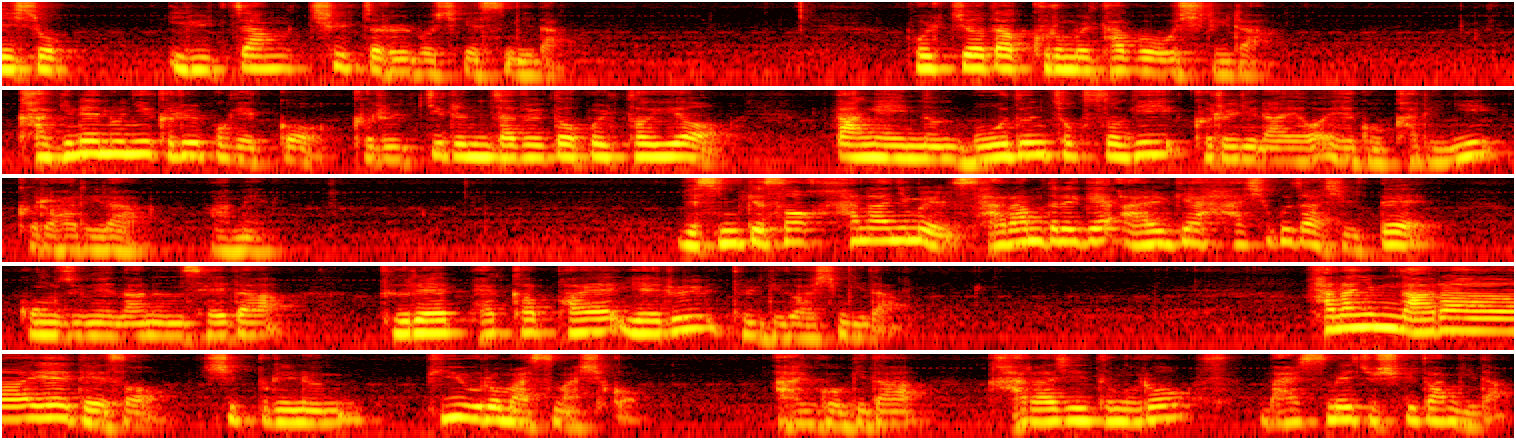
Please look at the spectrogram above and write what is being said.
계시록 1장 7절을 보시겠습니다. 볼지어다 구름을 타고 오시리라. 각인의 눈이 그를 보겠고 그를 찌른 자들도 볼터이어 땅에 있는 모든 족속이 그를 인하여 애곡하리니 그러하리라. 아멘. 예수님께서 하나님을 사람들에게 알게 하시고자 하실 때 공중에 나는 새다 들의 백합화의 예를 들기도 하십니다. 하나님 나라에 대해서 씨 뿌리는 비유로 말씀하시고 알곡이다 가라지 등으로 말씀해 주시기도 합니다.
